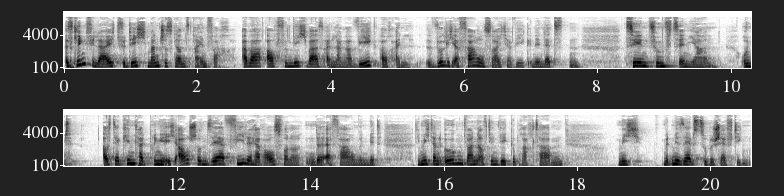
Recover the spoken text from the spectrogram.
Es klingt vielleicht für dich manches ganz einfach, aber auch für mich war es ein langer Weg, auch ein wirklich erfahrungsreicher Weg in den letzten 10, 15 Jahren. Und aus der Kindheit bringe ich auch schon sehr viele herausfordernde Erfahrungen mit, die mich dann irgendwann auf den Weg gebracht haben, mich mit mir selbst zu beschäftigen,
